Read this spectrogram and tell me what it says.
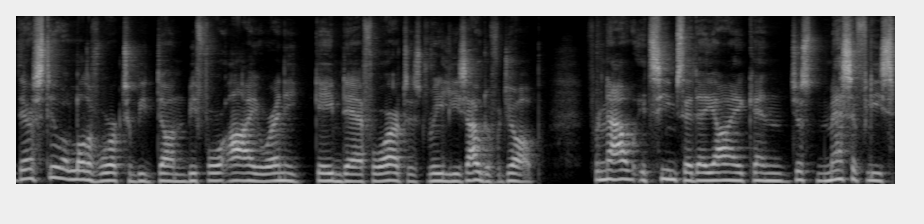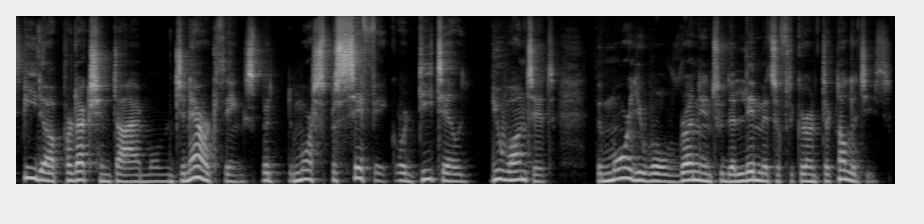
there's still a lot of work to be done before I or any game dev or artist really is out of a job. For now, it seems that AI can just massively speed up production time on generic things, but the more specific or detailed you want it, the more you will run into the limits of the current technologies.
